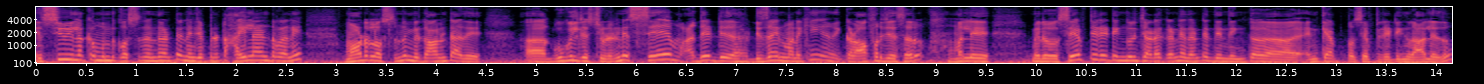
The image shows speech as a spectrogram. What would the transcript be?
ఎస్యూవీ లెక్క ముందుకు వస్తుంది. ఎందుకంటే నేను చెప్పినట్టు హైలాండర్ అని మోడల్ వస్తుంది. మీరు కావాలంటే అది గూగుల్ చేసి చూడండి. సేమ్ అదే డి డిజైన్ మనకి ఇక్కడ ఆఫర్ చేశారు. మళ్ళీ మీరు సేఫ్టీ రేటింగ్ గురించి అడగండి ఎందుకంటే దీనికి ఇంకా ఎన్క్యాప్ సేఫ్టీ రేటింగ్ రాలేదు.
